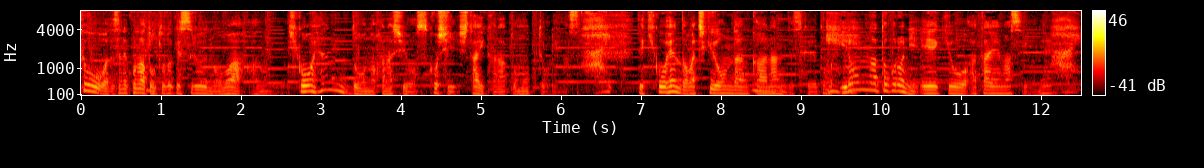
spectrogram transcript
今日はですねこの後お届けするのは、はい、あの気候変動の話を少ししたいかなと思っております、はい、で気候変動は地球温暖化なんですけれども、うん。えー、いろんなところに影響を与えますよね、はい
